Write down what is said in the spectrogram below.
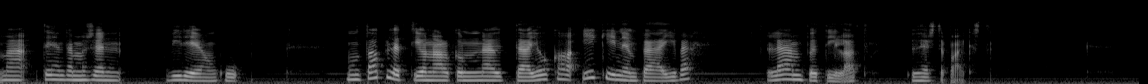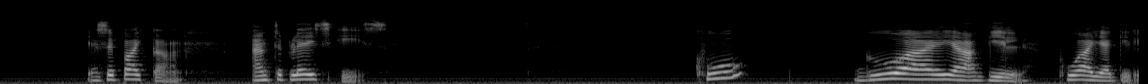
Mä teen tämmöisen videon, kun mun tabletti on alkanut näyttää joka ikinen päivä lämpötilat yhdestä paikasta. Ja se paikka on and the place is Ku Guayagil. Guayagil.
